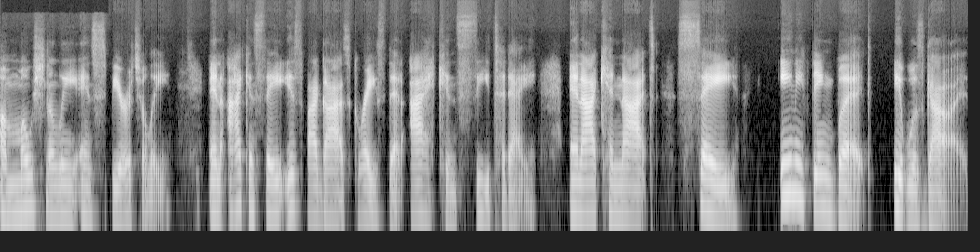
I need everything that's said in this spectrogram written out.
emotionally and spiritually. And I can say it's by God's grace that I can see today. And I cannot say anything but it was God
